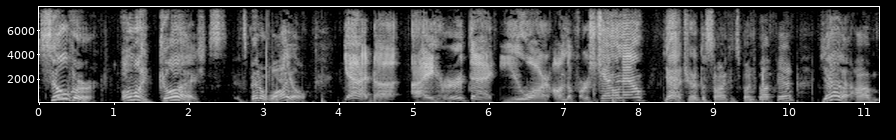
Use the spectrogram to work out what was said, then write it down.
Silver! Oh my gosh, it's, it's been a while. Yeah, and, uh, I heard that you are on the first channel now. Yeah, Jared the Sonic and SpongeBob fan. Yeah, um,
